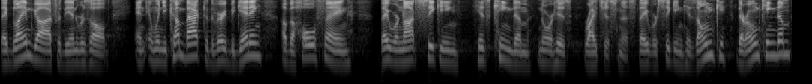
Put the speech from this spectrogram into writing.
They blame God for the end result. And, and when you come back to the very beginning of the whole thing, they were not seeking his kingdom nor his righteousness. They were seeking his own their own kingdom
